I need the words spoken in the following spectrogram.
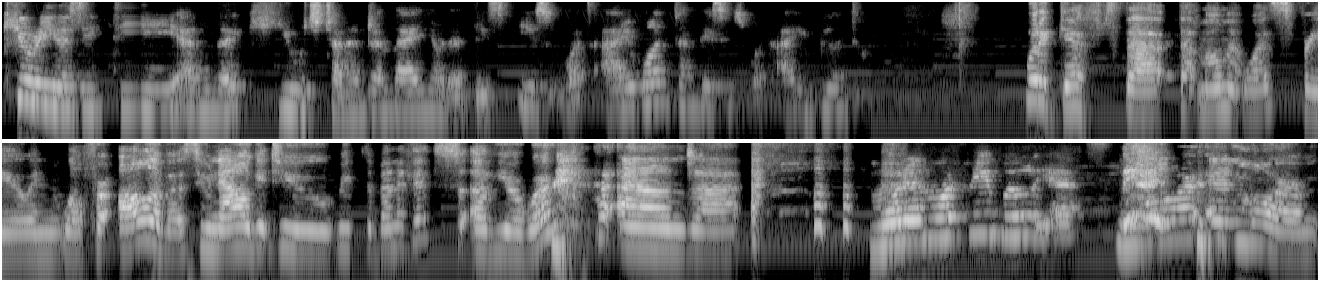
curiosity and a huge challenge. And I know that this is what I want and this is what I will do what a gift that that moment was for you and well for all of us who now get to reap the benefits of your work. And uh, more and more people yes. More and more.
